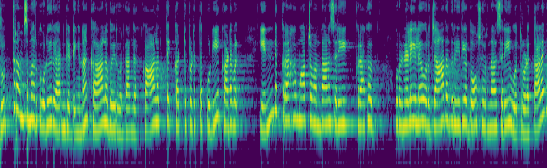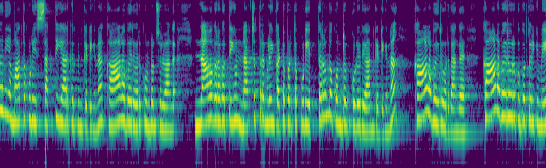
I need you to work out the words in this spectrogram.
ருத்ர அம்சமாக இருக்கக்கூடியவர் யாருன்னு கேட்டிங்கன்னா காலபைரவர் தாங்க காலத்தை கட்டுப்படுத்தக்கூடிய கடவுள். எந்த கிரக மாற்றம் வந்தாலும் சரி கிரக ஒரு நிலையில் ஒரு ஜாதக ரீதியாக தோஷம் இருந்தாலும் சரி ஒருத்தரோட தலைவதியை மாற்றக்கூடிய சக்தி யாருக்கு இருக்குன்னு கேட்டிங்கன்னா காலபைரவருக்கு உண்டுன்னு சொல்லுவாங்க. நவகிரகத்தையும் நட்சத்திரங்களையும் கட்டுப்படுத்தக்கூடிய திறமை கொண்டு இருக்கக்கூடியவர் யாருன்னு கேட்டிங்கன்னா காலபைரவர் தாங்க காலபைரவருக்கு பொறுத்த வரைக்குமே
